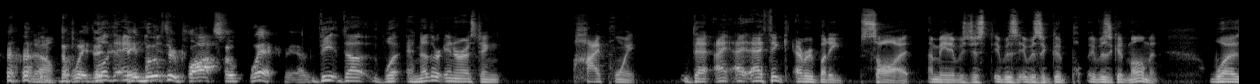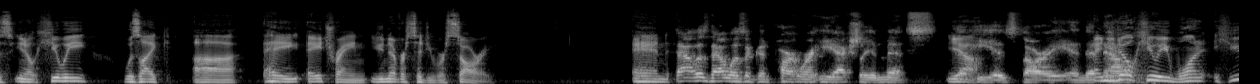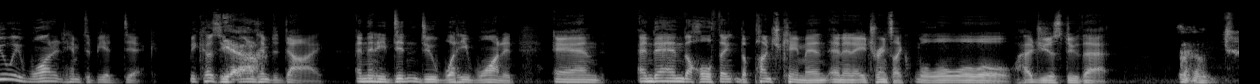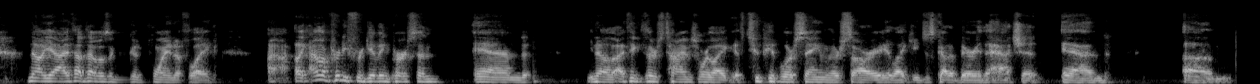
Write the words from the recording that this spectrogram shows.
No. the way that well, they move through plots so quick, man. The the what another interesting high point that I, I, I think everybody saw it. I mean, it was just it was it was a good it was a good moment. Was you know Hughie was like, uh, "Hey, A Train, you never said you were sorry." And that was that was a good part where he actually admits yeah. he is sorry and that And now, you know Hughie wanted Hughie wanted him to be a dick because he yeah. wanted him to die. And then he didn't do what he wanted. And and then the whole thing the punch came in and then A Train's like, whoa, whoa, whoa, whoa, how'd you just do that? Mm-hmm. No, yeah, I thought that was a good point of like I, like I'm a pretty forgiving person and you know, I think there's times where like if two people are saying they're sorry, like you just got to bury the hatchet and um,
